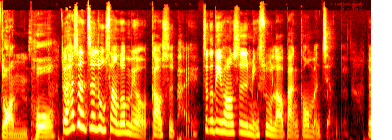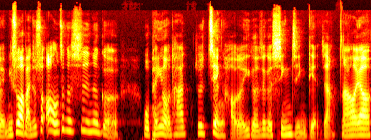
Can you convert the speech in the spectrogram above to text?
短坡，对，它甚至路上都没有告示牌。这个地方是民宿老板跟我们讲的，对，民宿老板就说：“哦，这个是那个我朋友他就是建好的一个这个新景点，这样，然后要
